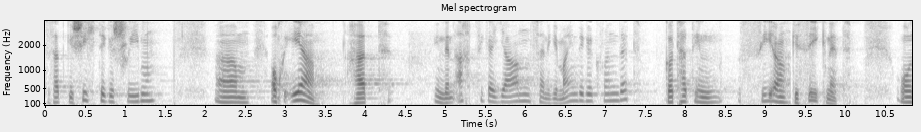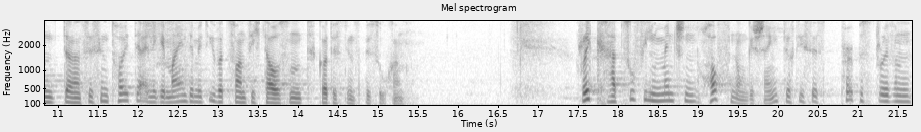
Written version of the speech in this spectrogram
Das hat Geschichte geschrieben. Ähm, auch er hat in den 80er Jahren seine Gemeinde gegründet Gott hat ihn sehr gesegnet. Und äh, sie sind heute eine Gemeinde mit über 20.000 Gottesdienstbesuchern. Rick hat so vielen Menschen Hoffnung geschenkt durch dieses Purpose-Driven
